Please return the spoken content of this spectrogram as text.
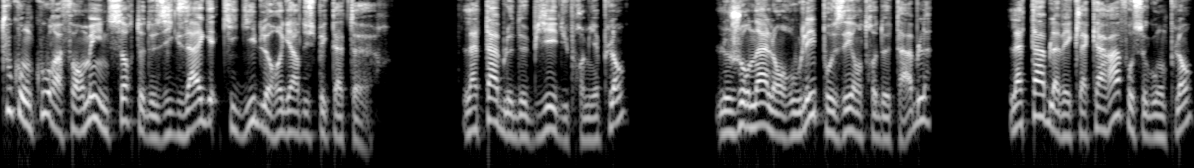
Tout concourt à former une sorte de zigzag qui guide le regard du spectateur. La table de biais du premier plan, le journal enroulé posé entre deux tables, la table avec la carafe au second plan,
